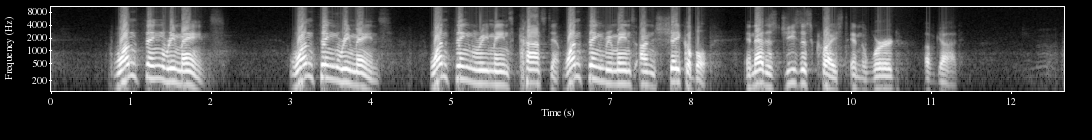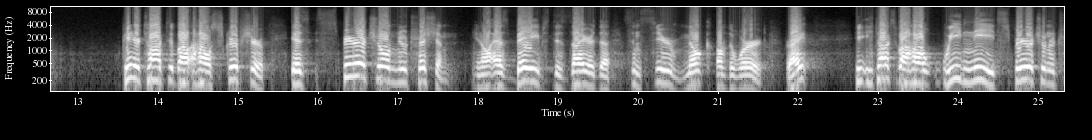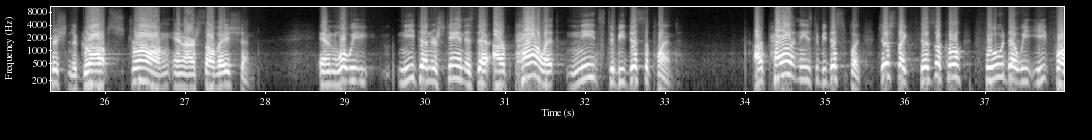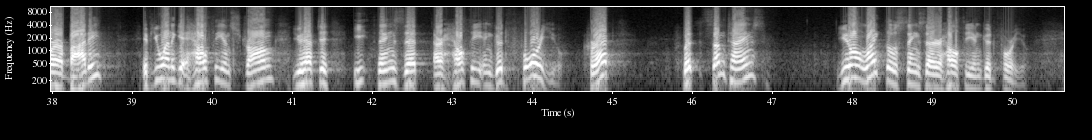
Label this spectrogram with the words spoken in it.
One thing remains. One thing remains. One thing remains constant. One thing remains unshakable, and that is Jesus Christ and the Word of God. Peter talked about how Scripture is spiritual nutrition. You know, as babes desire the sincere milk of the Word, right? He, he talks about how we need spiritual nutrition to grow up strong in our salvation. And what we need to understand is that our palate needs to be disciplined. Our palate needs to be disciplined. Just like physical food that we eat for our body, if you want to get healthy and strong, you have to eat things that are healthy and good for you, correct? But sometimes you don't like those things that are healthy and good for you.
